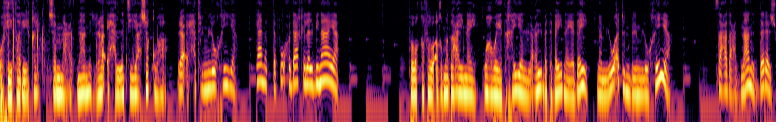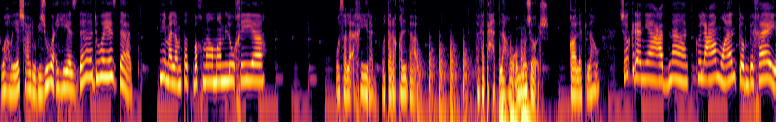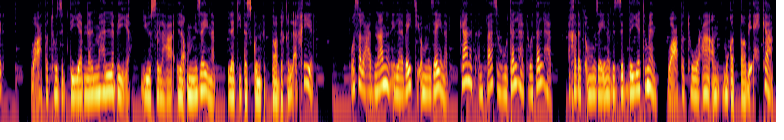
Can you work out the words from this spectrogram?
وفي طريقه شم عدنان الرائحة التي يعشقها رائحة الملوخية كانت تفوح داخل البناية. فوقف وأغمض عينيه وهو يتخيل العلبة بين يديه مملوءة بالملوخية. صعد عدنان الدرج وهو يشعر بجوعه يزداد ويزداد. لم لم تطبخ ماما ملوخية؟ وصل أخيرا وطرق الباب. ففتحت له أم جورج. قالت له شكرا يا عدنان كل عام وأنتم بخير. وأعطته زبدية من المهلبية ليوصلها إلى أم زينب التي تسكن في الطابق الأخير. وصل عدنان إلى بيت أم زينب. كانت أنفاسه تلهث وتلهث. أخذت أم زينب الزبدية منه وأعطته وعاء مغطى بإحكام.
